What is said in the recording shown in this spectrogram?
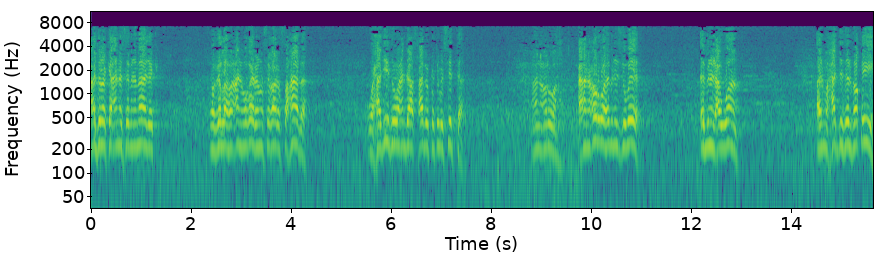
أدرك أنس بن مالك رضي الله عنه وغيره من صغار الصحابة وحديثه عند أصحاب الكتب الستة. عن عروة. عن عروة بن الزبير ابن العوام المحدث الفقيه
